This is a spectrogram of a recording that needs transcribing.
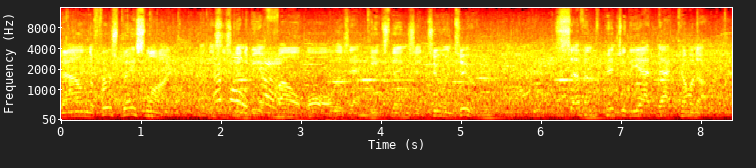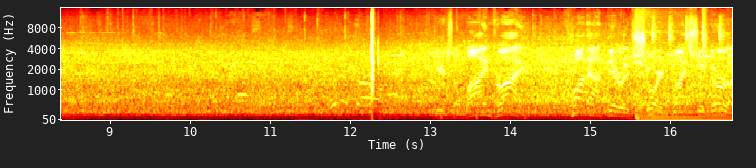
Down the first baseline. This is going to be a foul ball as that keeps things at two and two seventh pitch of the at-bat coming up. Here's a line drive. Caught out there at short by Segura.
